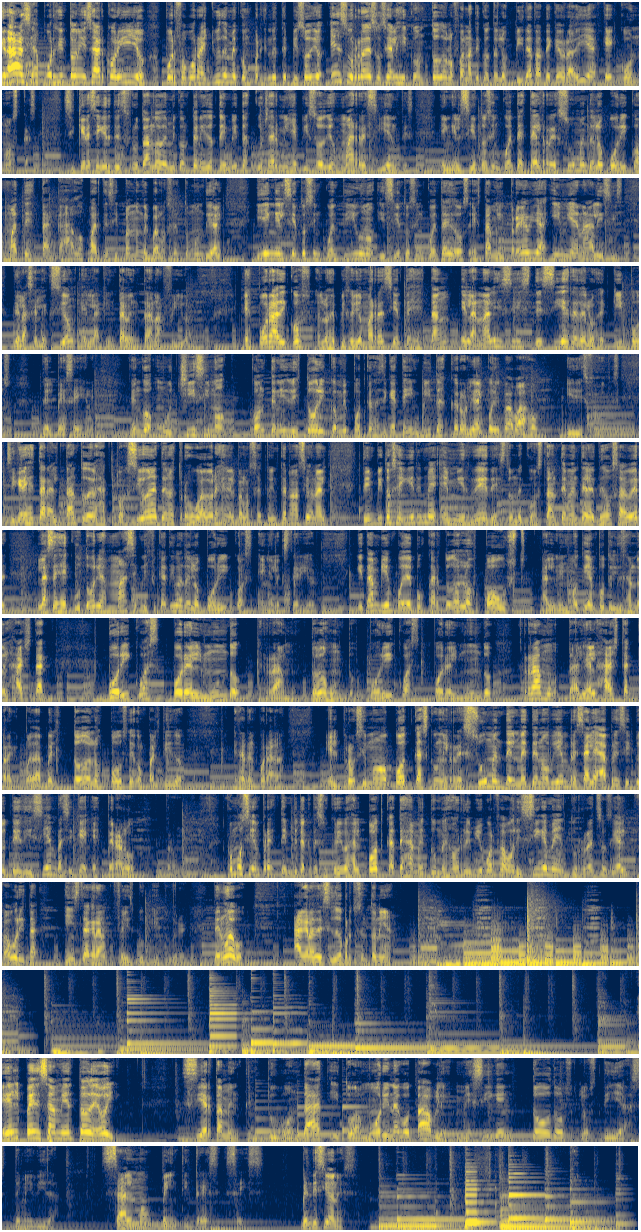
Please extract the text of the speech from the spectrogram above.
Gracias por sintonizar, Corillo. Por favor, ayúdenme compartiendo este episodio en sus redes sociales y con todos los fanáticos de los piratas de quebradilla que conozcas. Si quieres seguir disfrutando de mi contenido, te invito a escuchar mis episodios más recientes. En el 150 está el resumen de los boricos más destacados participando en el baloncesto mundial. Y en el 151 y 152 está mi previa y mi análisis de la selección en la quinta ventana FIBA esporádicos, en los episodios más recientes están el análisis de cierre de los equipos del BCN. Tengo muchísimo contenido histórico en mi podcast, así que te invito a scrollear por ahí para abajo y disfrutes. Si quieres estar al tanto de las actuaciones de nuestros jugadores en el baloncesto internacional, te invito a seguirme en mis redes, donde constantemente les dejo saber las ejecutorias más significativas de los boricuas en el exterior. Y también puedes buscar todos los posts al mismo tiempo utilizando el hashtag Boricuas por el mundo Ramu. Todo junto. Boricuas por el mundo Ramu. Dale al hashtag para que puedas ver todos los posts que he compartido esta temporada. El próximo podcast con el resumen del mes de noviembre sale a principios de diciembre, así que espéralo pronto. Como siempre, te invito a que te suscribas al podcast, déjame tu mejor review por favor y sígueme en tu red social favorita, Instagram, Facebook y Twitter. De nuevo, agradecido por tu sintonía. Pensamiento de hoy. Ciertamente, tu bondad y tu amor inagotable me siguen todos los días de mi vida. Salmo 23, 6. Bendiciones.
